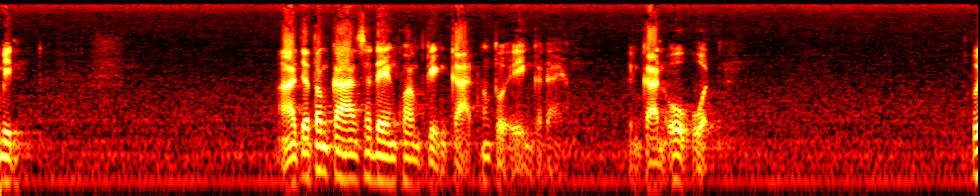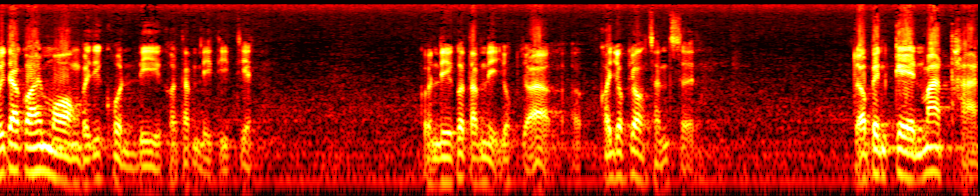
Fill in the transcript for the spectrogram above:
หมิน่น อาจจะต้องการแสดงความเก่งกาจของตัวเองก็ได้ เป็นการโอ้อวดพระเจ้าก็ให้มองไปที่คนดีเขาตำหนิตีเตียนคนดีก็ตำหนิยกเขายกย่องสรรเสริญเราเป็นเกณฑ์มาตรฐาน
